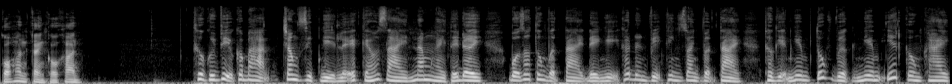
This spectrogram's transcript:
có hoàn cảnh khó khăn. Thưa quý vị và các bạn, trong dịp nghỉ lễ kéo dài 5 ngày tới đây, Bộ Giao thông Vận tải đề nghị các đơn vị kinh doanh vận tải thực hiện nghiêm túc việc niêm yết công khai,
